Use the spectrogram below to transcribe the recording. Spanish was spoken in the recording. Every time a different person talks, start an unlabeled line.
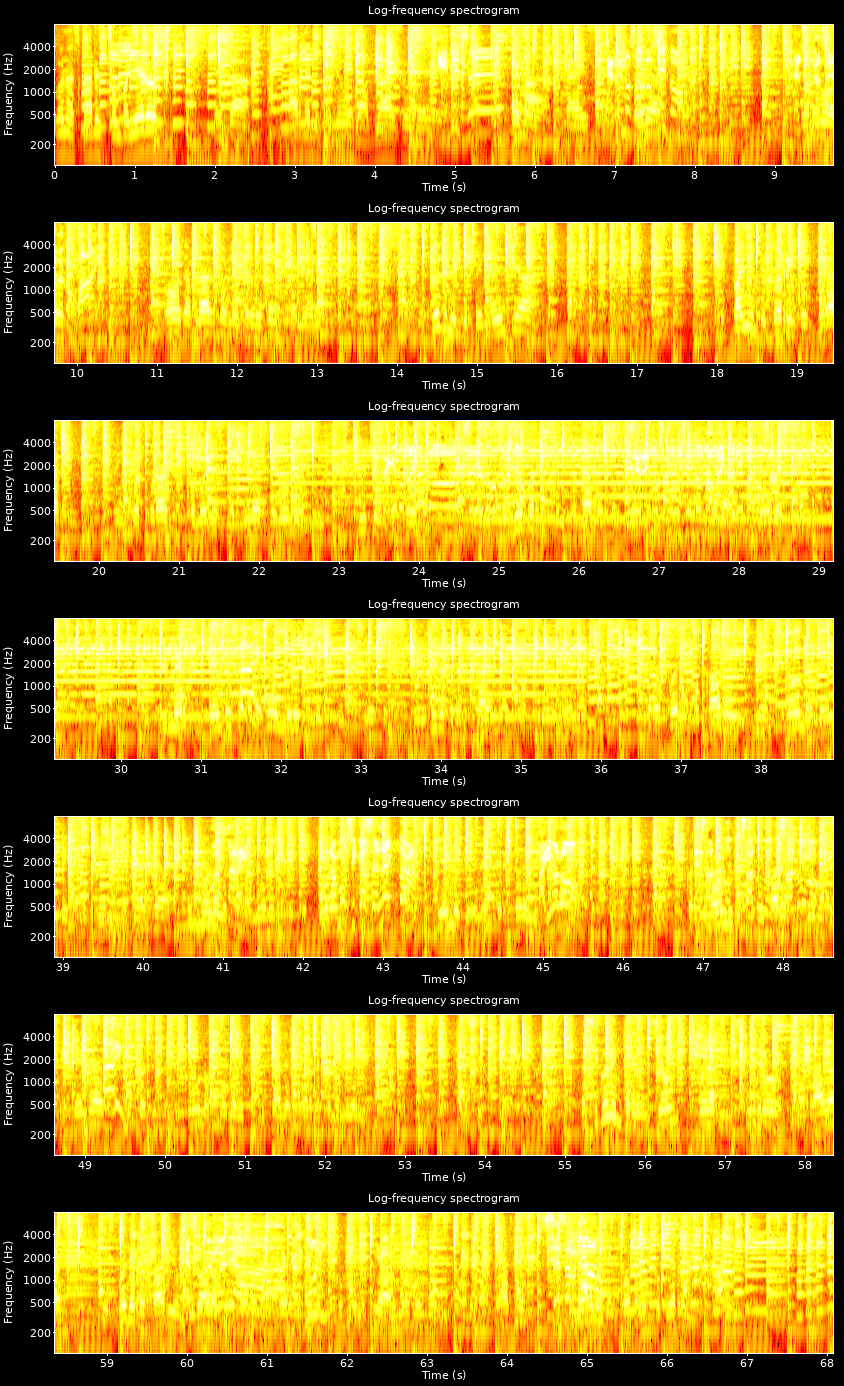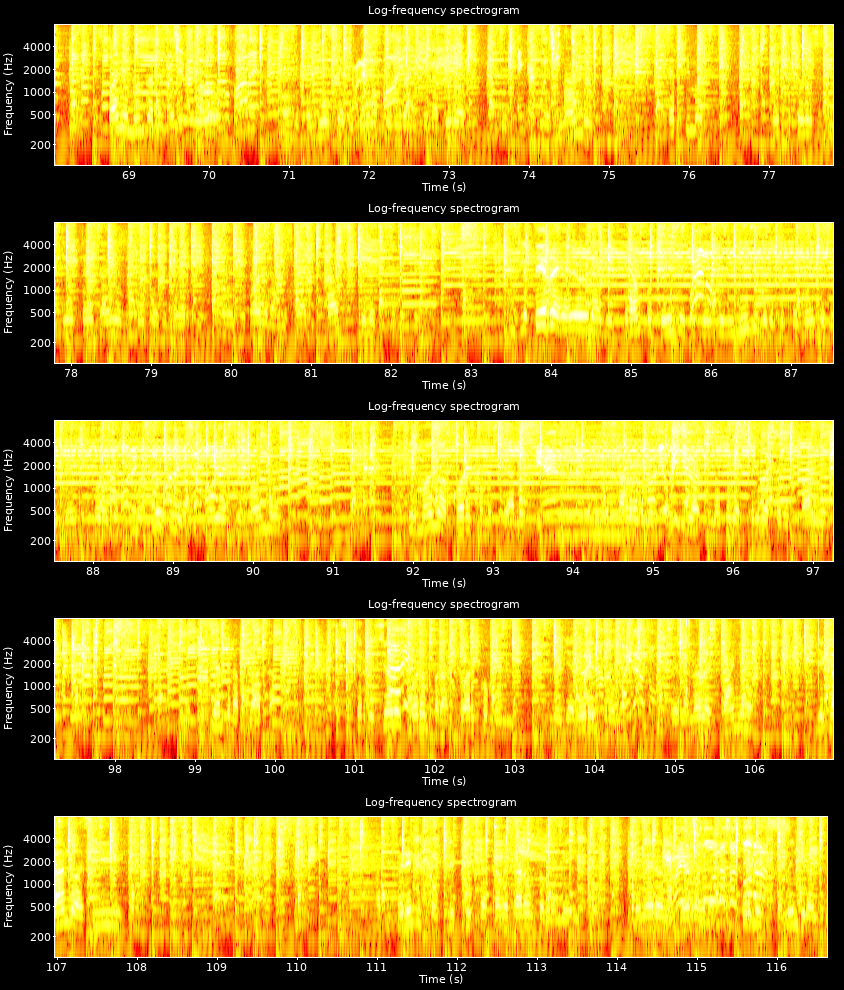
Buenas tardes compañeros. Esta tarde nos venimos a hablar sobre el tema historia.
Cancela, compay.
Vamos a hablar sobre la intervención española. Después de la independencia, España intentó reincorporarse, reincorporar sus colonias perdidas en una lucha primer intento se realizó en 1827, dirigido por el fraile Joaquín Jiménez, pero fue sofocado y originó una ley de ejecución inmediata de todos los españoles que
Pura música selecta.
se en el territorio mexicano, ocasionando se
saludo.
millones de riquezas, lo cual significó una fuga de capitales para la economía mexicana. La segunda intervención fue la de Isidro Barradas, quien fue derrotado y España nunca reconoció la independencia de México durante la vida de. Fernando VII. Esto solo sucedió tres años después de su muerte, con el Tratado de la Amistad y Paz 1813. Inglaterra era una gran potencia que desde el inicio de la independencia de México firmando, firmando acuerdos comerciales
Y
con el
en
mercado de
Radio Villa.
mercancías y materias primas con España, de La Plata. Sus intervenciones fueron para actuar como mediador entre, entre la Nueva España, llegando así a diferentes conflictos que atravesaron sobre México, primero en la guerra de. Pasteles y también durante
